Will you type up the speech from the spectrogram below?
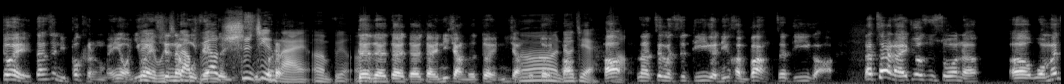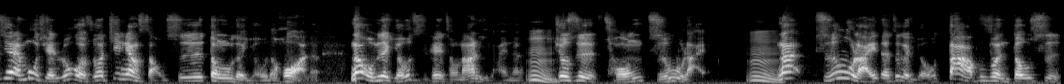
对，但是你不可能没有，因为现在不要吃进来，嗯，不用。对对对对对，你讲的对，你讲的对，了解。好，那这个是第一个，你很棒，这第一个啊。那再来就是说呢。呃，我们现在目前如果说尽量少吃动物的油的话呢，那我们的油脂可以从哪里来呢？嗯，就是从植物来。嗯，那植物来的这个油大部分都是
